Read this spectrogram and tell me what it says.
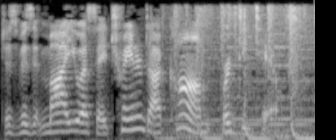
Just visit myusatrainer.com for details.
